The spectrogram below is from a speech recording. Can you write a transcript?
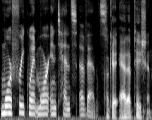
more frequent, more intense events. Okay, adaptation.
